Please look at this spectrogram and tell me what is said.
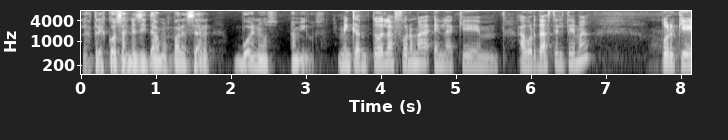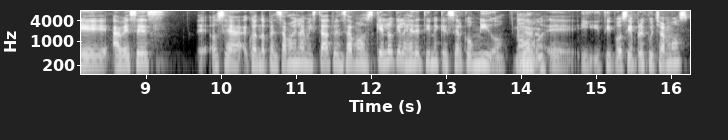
Las tres cosas necesitamos para ser buenos amigos. Me encantó la forma en la que mm, abordaste el tema, porque a veces, eh, o sea, cuando pensamos en la amistad, pensamos, ¿qué es lo que la gente tiene que hacer conmigo? ¿no? Claro. Eh, y, y tipo, siempre escuchamos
